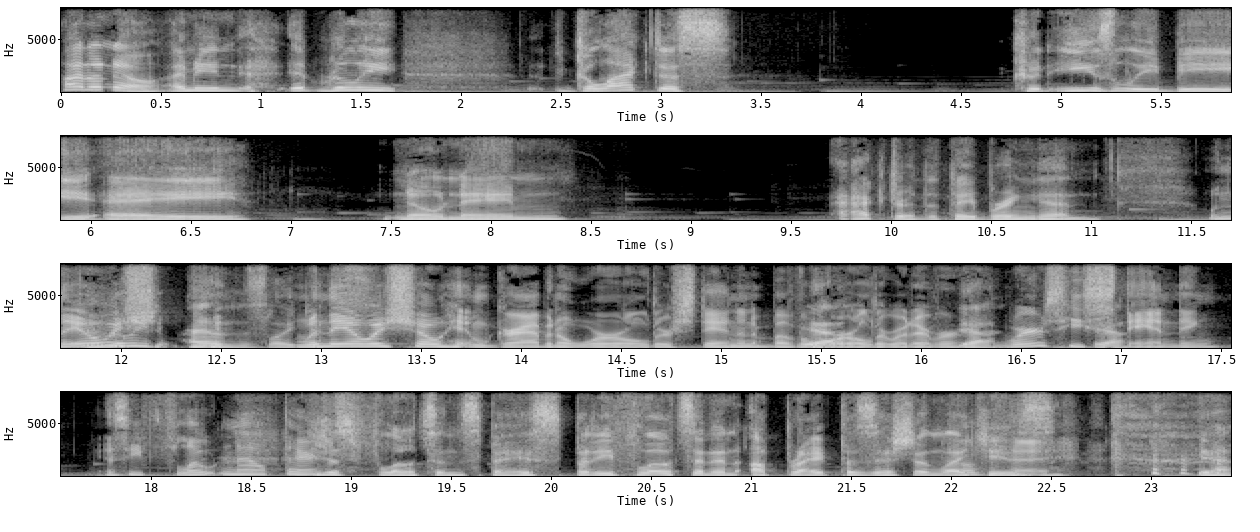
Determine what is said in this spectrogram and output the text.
I don't know. I mean, it really Galactus could easily be a no name actor that they bring in. When they It always really depends. Like when they always show him grabbing a world or standing above a Yeah. world or whatever. Yeah. Where's he Yeah. standing? Is he floating out there? he just floats in space, but he floats in an upright position, like he's yeah.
